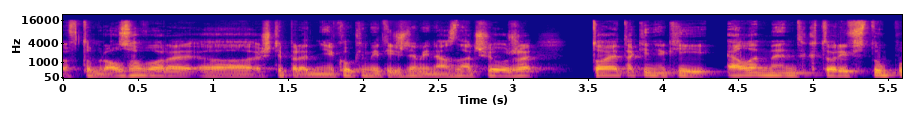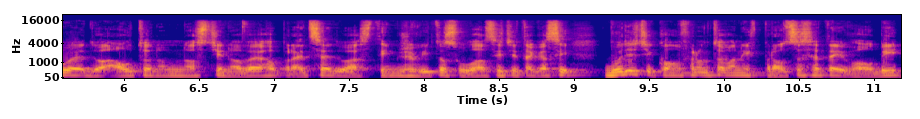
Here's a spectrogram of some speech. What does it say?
v tom rozhovore e, ešte pred niekoľkými týždňami naznačil, že to je taký nejaký element, ktorý vstupuje do autonomnosti nového predsedu a s tým, že vy to súhlasíte, tak asi budete konfrontovaní v procese tej voľby,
